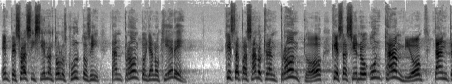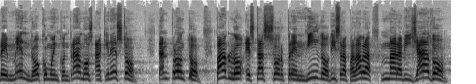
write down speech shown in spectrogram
Empezó asistiendo en todos los cultos y tan pronto ya no quiere. ¿Qué está pasando tan pronto que está haciendo un cambio tan tremendo como encontramos aquí en esto? Tan pronto, Pablo está sorprendido, dice la palabra, maravillado.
